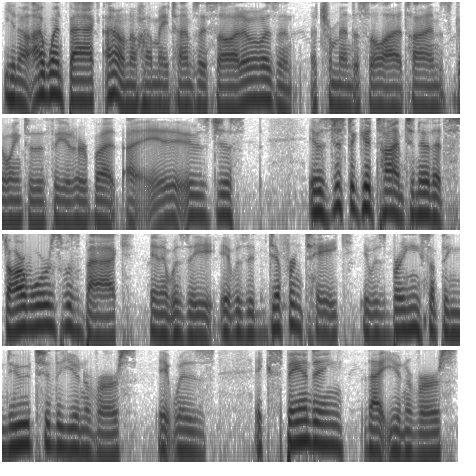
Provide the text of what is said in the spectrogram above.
you know, I went back. I don't know how many times I saw it. It wasn't a tremendous a lot of times going to the theater, but I, it, it was just it was just a good time to know that Star Wars was back and it was a it was a different take. It was bringing something new to the universe. It was expanding that universe,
